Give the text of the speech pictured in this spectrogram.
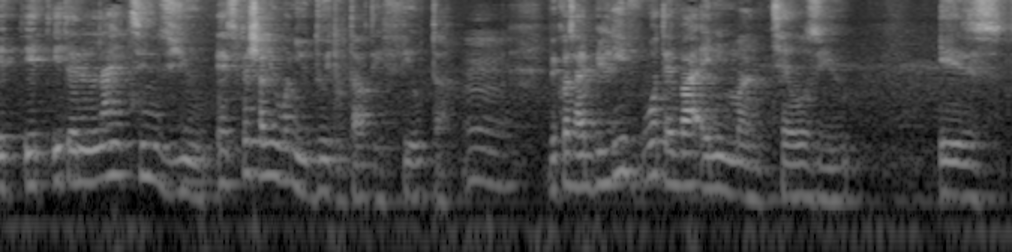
it, it, it enlightens you, especially when you do it without a filter. Mm. Because I believe whatever any man tells you is,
